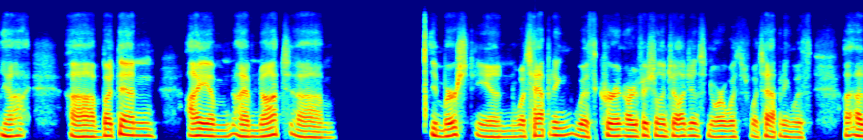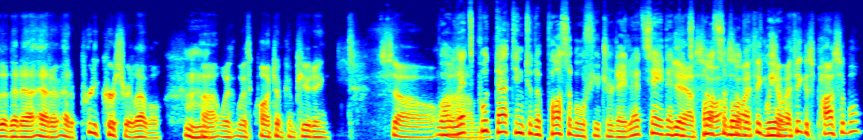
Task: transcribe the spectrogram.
Yeah, uh, but then I am I am not um, immersed in what's happening with current artificial intelligence, nor what's what's happening with uh, other than at, at, a at a pretty cursory level mm-hmm. uh, with with quantum computing. So well, um, let's put that into the possible future day. Let's say that yeah, it's possible. So, so I think so. Are... I think it's possible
